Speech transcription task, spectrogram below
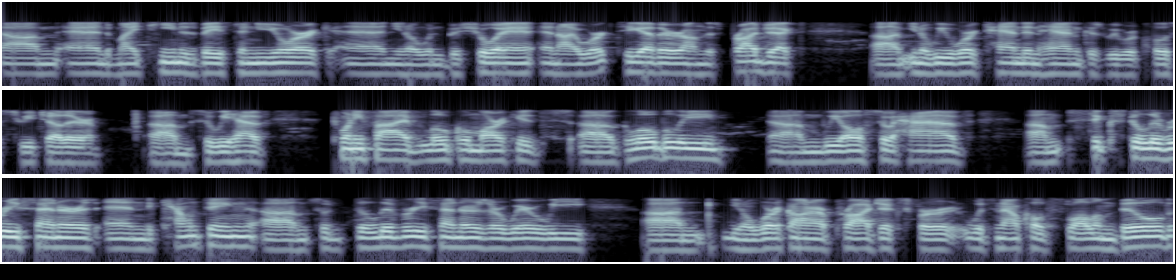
um, and my team is based in New York. And you know, when Bishoy and I worked together on this project, um, you know, we worked hand in hand because we were close to each other. Um, so we have 25 local markets uh, globally. Um, we also have um, six delivery centers and counting. Um, so delivery centers are where we um, you know, work on our projects for what's now called Slalom Build.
